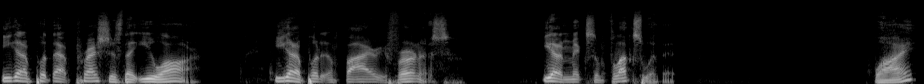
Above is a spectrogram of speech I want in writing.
You got to put that precious that you are. You got to put it in a fiery furnace. You got to mix some flux with it. Why?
